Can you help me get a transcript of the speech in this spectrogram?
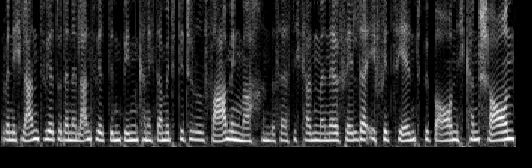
Wenn ich Landwirt oder eine Landwirtin bin, kann ich damit Digital Farming machen. Das heißt, ich kann meine Felder effizient bebauen. Ich kann schauen,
